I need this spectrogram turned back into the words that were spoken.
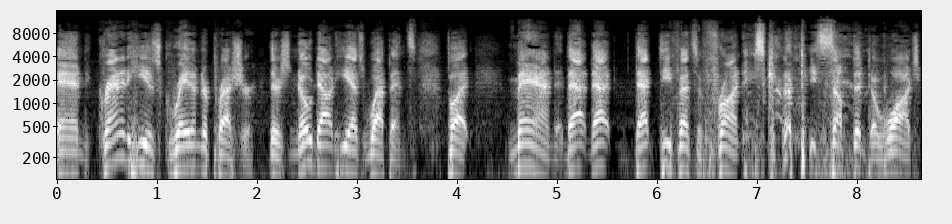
And granted, he is great under pressure. There's no doubt he has weapons, but man, that that that defensive front is going to be something to watch.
